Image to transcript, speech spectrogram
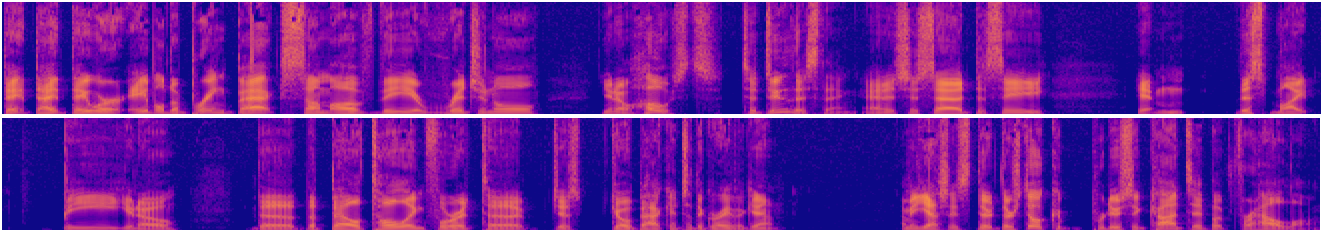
they, they they were able to bring back some of the original, you know, hosts to do this thing, and it's just sad to see it. This might be, you know, the the bell tolling for it to just go back into the grave again. I mean, yes, it's they're they're still c- producing content, but for how long?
